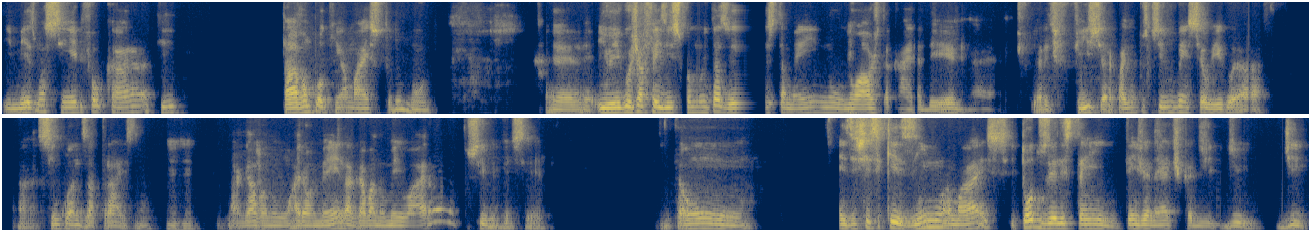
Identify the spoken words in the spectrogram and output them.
e mesmo assim ele foi o cara que estava um pouquinho a mais que todo mundo. É, e o Igor já fez isso por muitas vezes também no, no auge da carreira dele, né? Era difícil, era quase impossível vencer o Igor há, há cinco anos atrás, né? Uhum. Largava no Ironman, largava no meio Iron, era possível vencer ele. Então, existe esse quesinho a mais, e todos eles têm, têm genética de, de, de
